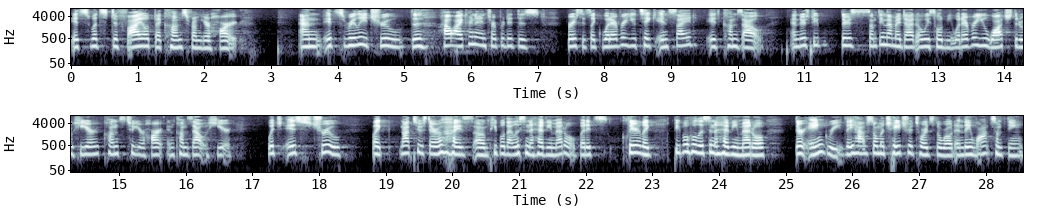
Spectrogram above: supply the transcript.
It's what's defiled that comes from your heart. And it's really true. The how I kind of interpreted this verse, it's like whatever you take inside, it comes out. And there's people there's something that my dad always told me whatever you watch through here comes to your heart and comes out here, which is true like not to sterilize um, people that listen to heavy metal, but it's clear like people who listen to heavy metal, they're angry. They have so much hatred towards the world, and they want something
